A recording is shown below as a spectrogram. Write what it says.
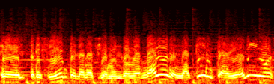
el presidente de la nación, el gobernador, en la quinta de Olivos,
